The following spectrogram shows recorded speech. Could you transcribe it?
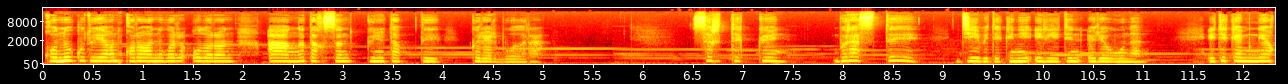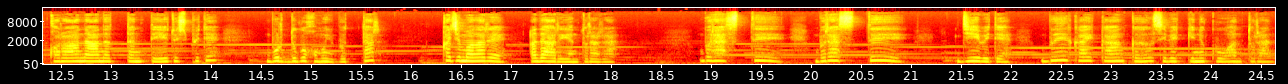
кону кутуяган короонугар олорон ааҥҥа тахсан күнү тапты көрөр буолара. Сыртык күн бырасты диэбите кини илиитин өрө уунан. Ити кэмҥэ короон ааныттан тээ түспүтэ бурдугу комуйбуттар кажымалары адаарыын турары бырасты бырасты! дээ бите бы айкаан кыыл себеккини кууган туран.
